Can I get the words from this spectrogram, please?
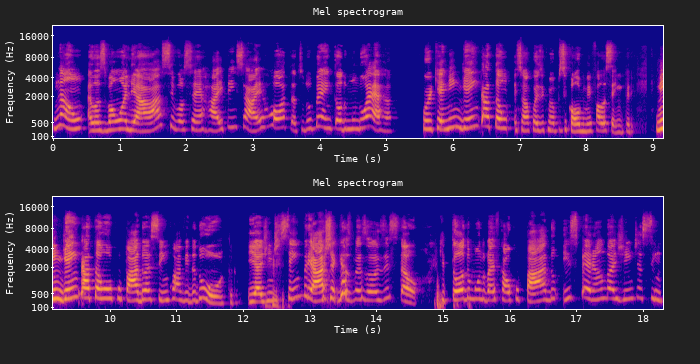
Não, elas vão olhar se você errar e pensar, errou, tá tudo bem, todo mundo erra. Porque ninguém tá tão. Isso é uma coisa que meu psicólogo me fala sempre. Ninguém tá tão ocupado assim com a vida do outro. E a gente sempre acha que as pessoas estão. Que todo mundo vai ficar ocupado esperando a gente, assim,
